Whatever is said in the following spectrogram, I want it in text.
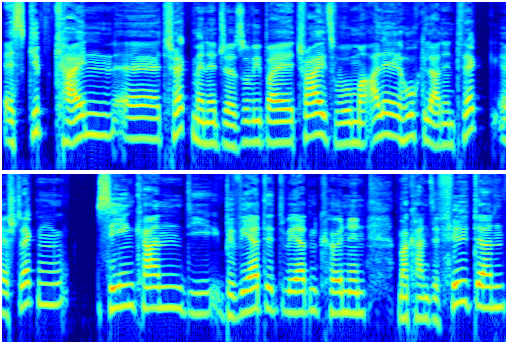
Es gibt keinen äh, Track Manager, so wie bei Trials, wo man alle hochgeladenen Track, äh, Strecken sehen kann, die bewertet werden können. Man kann sie filtern.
